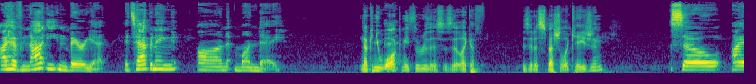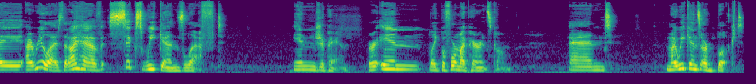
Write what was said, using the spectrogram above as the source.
I have not eaten bear yet. It's happening on Monday. Now, can you walk me through this? Is it like a, is it a special occasion? So I I realized that I have six weekends left in Japan or in like before my parents come, and my weekends are booked,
